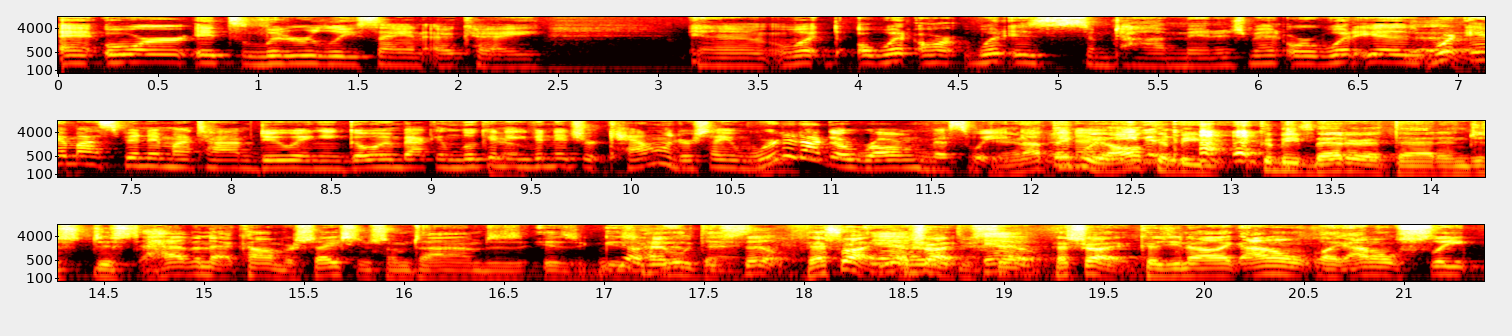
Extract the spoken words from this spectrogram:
and, or it's literally saying, okay. Uh, what what are what is some time management or what is what am I spending my time doing and going back and looking even at your calendar saying where did I go wrong this week And I You think know, we all could be that. could be better at that, and just just having that conversation sometimes is is, is a gotta it good with thing. yourself. That's right. Yeah. That's right. with yourself. That's right. Because you know, like I don't like I don't sleep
